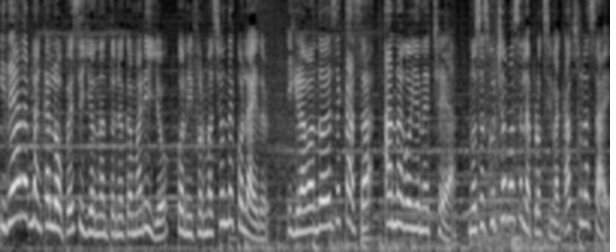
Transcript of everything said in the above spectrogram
Idea de Blanca López y John Antonio Camarillo, con información de Collider. Y grabando desde casa, Ana Goyenechea. Nos escuchamos en la próxima cápsula SAE.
